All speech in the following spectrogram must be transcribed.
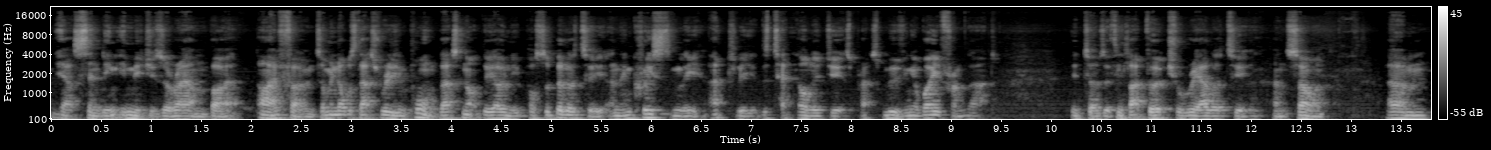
yeah, sending images around by iPhones. I mean, obviously that's really important. That's not the only possibility, and increasingly, actually, the technology is perhaps moving away from that in terms of things like virtual reality and so on, um,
